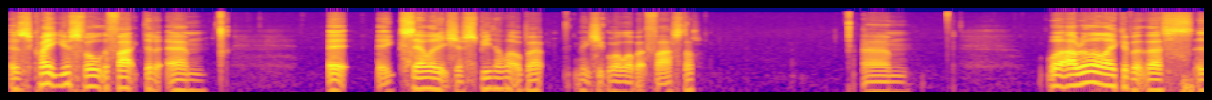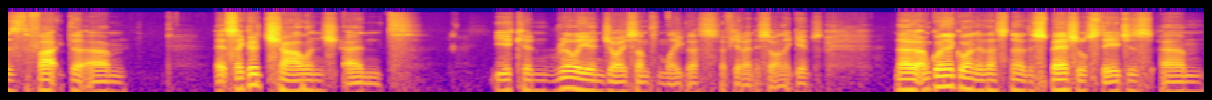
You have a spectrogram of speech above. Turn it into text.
is quite useful. The fact that it, um, it accelerates your speed a little bit, makes you go a little bit faster. Um, what I really like about this is the fact that um, it's a good challenge and you can really enjoy something like this if you're into Sonic games. Now, I'm going to go into this now, the special stages. Um,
